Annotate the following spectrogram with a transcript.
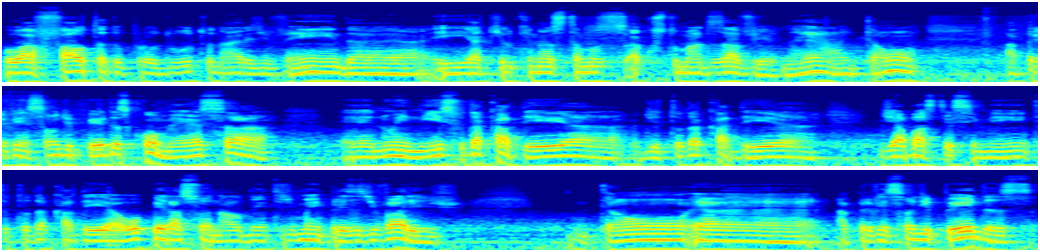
ou a falta do produto na área de venda e aquilo que nós estamos acostumados a ver, né? Então, a prevenção de perdas começa é, no início da cadeia, de toda a cadeia de abastecimento, toda a cadeia operacional dentro de uma empresa de varejo. Então, é, a prevenção de perdas,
